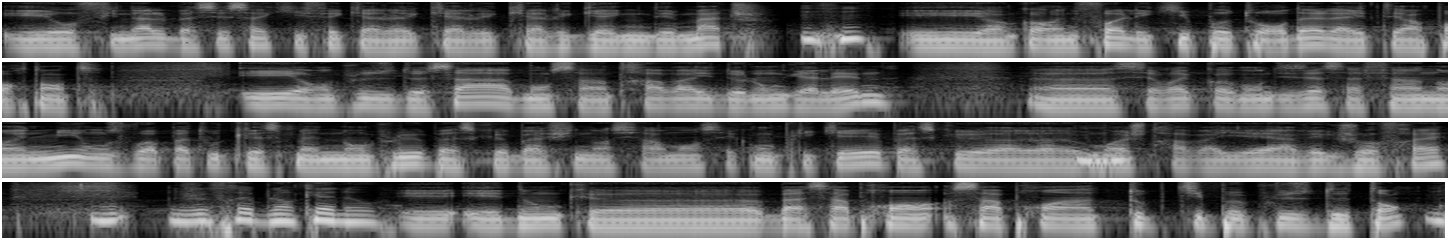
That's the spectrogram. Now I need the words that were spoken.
et, au final, bah, c'est ça qui fait qu'elle gagne des matchs. Mhm. Et encore une fois, l'équipe autour d'elle a été importante. Et en plus de ça, bon, c'est un travail de longue haleine. Euh, c'est vrai que, comme on disait, ça fait un an et demi. On se voit pas toutes les semaines non plus parce que bah, financièrement, c'est compliqué. Parce que euh, mhm. moi, je travaillais avec Geoffrey. Geoffrey Blancano. Et, et donc, bah, ça, prend, ça prend un tout petit peu plus de temps. Mhm.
